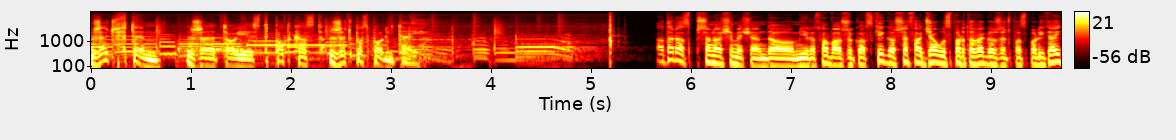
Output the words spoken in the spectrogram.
Rzecz w tym, że to jest podcast Rzeczpospolitej. A teraz przenosimy się do Mirosława Żukowskiego, szefa działu sportowego Rzeczpospolitej.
